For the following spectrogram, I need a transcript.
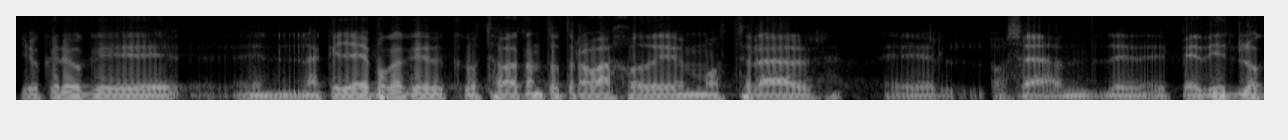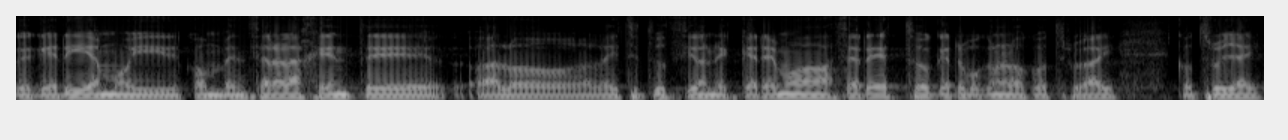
Yo creo que en aquella época que costaba tanto trabajo de mostrar, o sea, de pedir lo que queríamos y convencer a la gente, a, las instituciones, queremos hacer esto, queremos que nos lo construyáis, construyáis.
